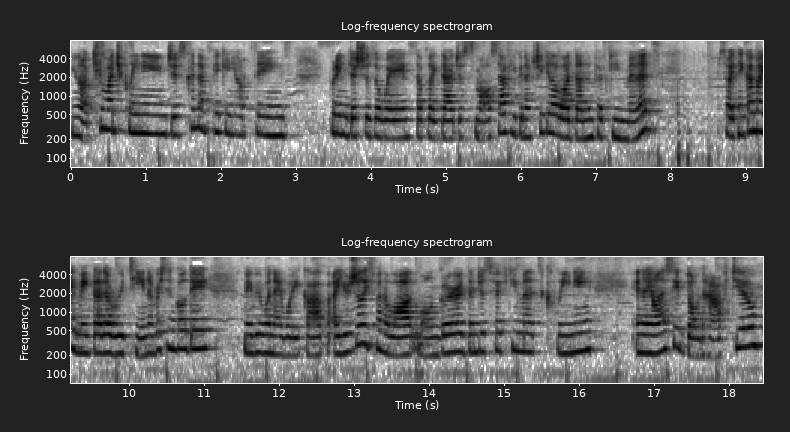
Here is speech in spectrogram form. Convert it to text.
you know, too much cleaning, just kind of picking up things, putting dishes away and stuff like that, just small stuff. You can actually get a lot done in 15 minutes. So I think I might make that a routine every single day. Maybe when I wake up. I usually spend a lot longer than just 15 minutes cleaning and I honestly don't have to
